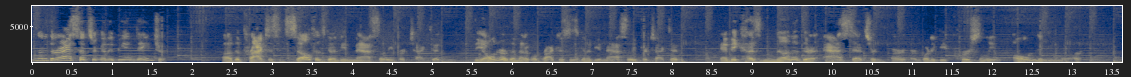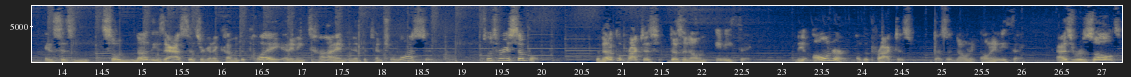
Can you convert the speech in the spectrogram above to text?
none of their assets are going to be in danger. Uh, the practice itself is going to be massively protected. The owner of the medical practice is going to be massively protected. And because none of their assets are, are, are, going to be personally owned anymore, and since so none of these assets are going to come into play at any time in a potential lawsuit. So it's very simple. The medical practice doesn't own anything. The owner of the practice doesn't own, own anything. As a result,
